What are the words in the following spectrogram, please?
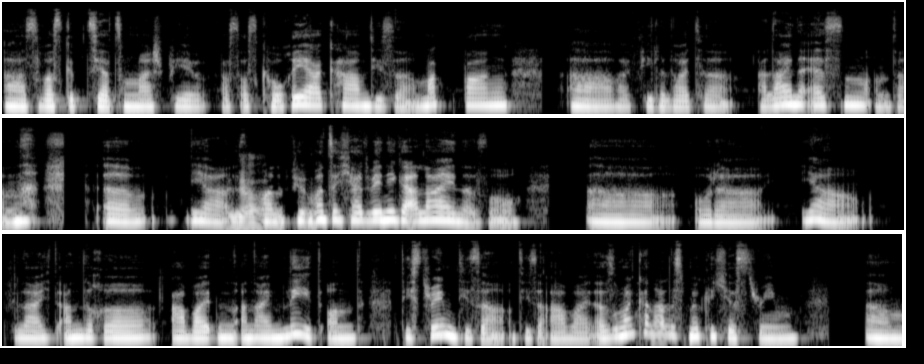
Äh, sowas gibt es ja zum Beispiel, was aus Korea kam, diese Mukbang, äh, weil viele Leute alleine essen und dann äh, ja, ja. Man, fühlt man sich halt weniger alleine so. Äh, oder ja, vielleicht andere arbeiten an einem Lied und die streamen diese, diese Arbeit. Also man kann alles Mögliche streamen. Ähm,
